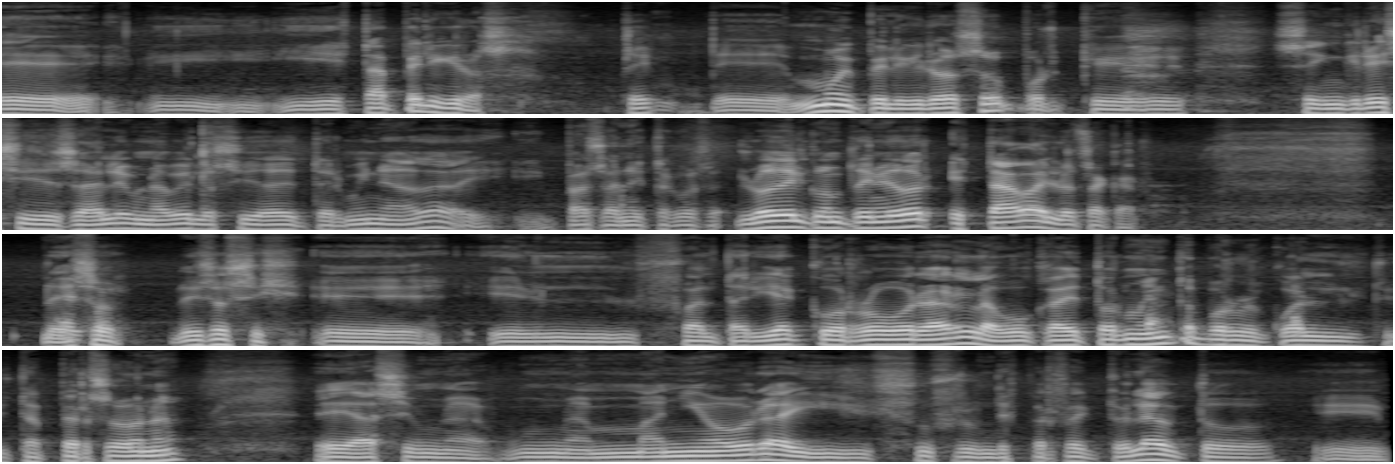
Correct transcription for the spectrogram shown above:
eh, y, está peligroso, eh, muy peligroso porque se ingresa y se sale a una velocidad determinada y, pasan estas cosas. Lo del contenedor estaba y lo sacaron. Eso, eso sí. Eh, faltaría corroborar la boca de tormenta por la cual esta persona eh, hace una, maniobra y sufre un desperfecto el auto. Eh,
